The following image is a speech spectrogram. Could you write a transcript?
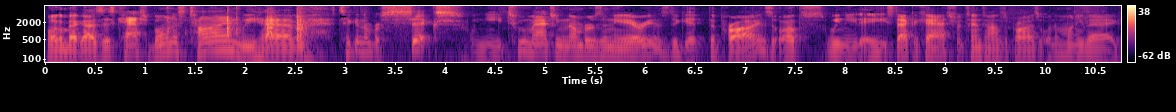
Welcome back, guys. This cash bonus time, we have ticket number six. We need two matching numbers in the areas to get the prize, or else we need a stack of cash for 10 times the prize, or the money bag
